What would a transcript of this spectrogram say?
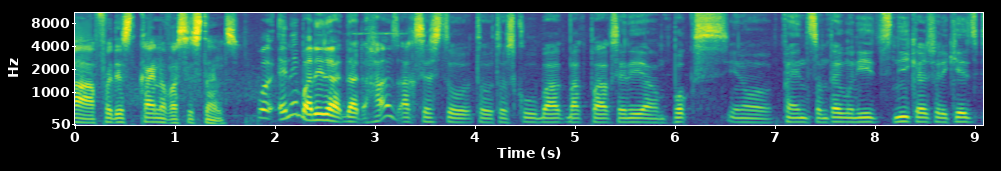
Uh, for this kind of assistance? Well, anybody that, that has access to, to, to school bag, backpacks, any um, books, you know, pens. Sometimes we need sneakers for the kids.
